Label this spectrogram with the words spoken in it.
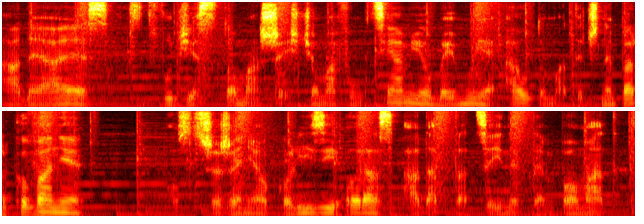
ADAS z 26 funkcjami obejmuje automatyczne parkowanie, ostrzeżenie o kolizji oraz adaptacyjny tempomat.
